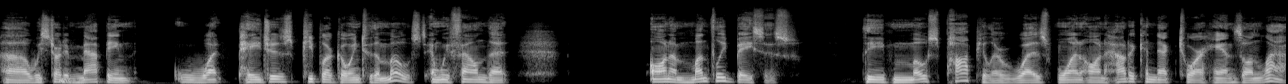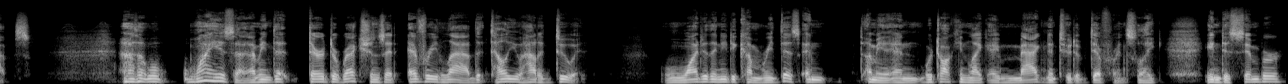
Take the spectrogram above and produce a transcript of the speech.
uh, we started mapping what pages people are going to the most. And we found that on a monthly basis, the most popular was one on how to connect to our hands on labs. And I thought, well, why is that? I mean, that there are directions at every lab that tell you how to do it. Why do they need to come read this? And I mean, and we're talking like a magnitude of difference. Like in December,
